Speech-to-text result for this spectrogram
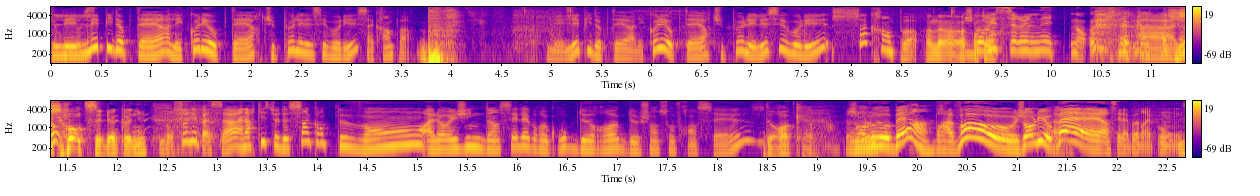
Les lépidoptères, les coléoptères, tu peux les laisser voler, ça craint pas. Les lépidoptères, les coléoptères, tu peux les laisser voler, ça craint pas. Un, un chanteur Boris Cyrulnik. Non. Ah, qui non, chante, c'est bien connu. non, ce n'est pas ça. Un artiste de 59 ans, à l'origine d'un célèbre groupe de rock de chansons françaises. De rock. Jean-Louis Aubert Bravo Jean-Louis Aubert C'est la bonne réponse.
